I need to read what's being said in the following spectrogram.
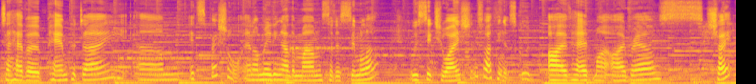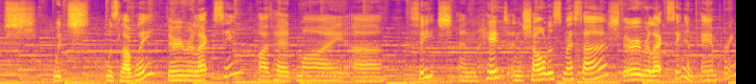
to have a pamper day, um, it's special and I'm meeting other mums that are similar with situations, so I think it's good. I've had my eyebrows shaped, which was lovely, very relaxing. I've had my uh, feet and head and shoulders massage, very relaxing and pampering.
